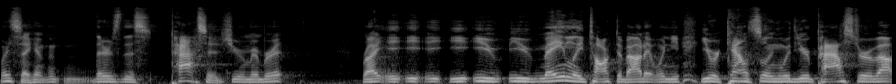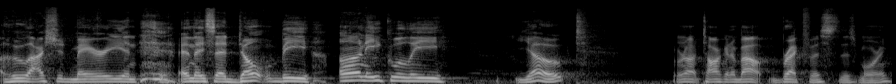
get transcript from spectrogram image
Wait a second. There's this passage. You remember it? Right? You, you, you, mainly talked about it when you, you were counseling with your pastor about who I should marry, and, and they said, don't be unequally yoked. We're not talking about breakfast this morning,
